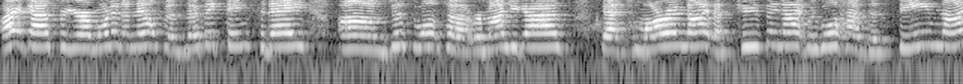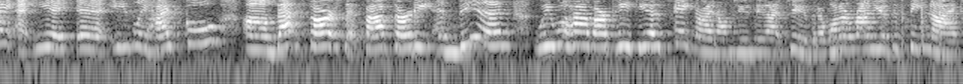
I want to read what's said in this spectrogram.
All right, guys, for your morning announcements, no big things today. Um, just want to remind you guys that tomorrow night, that's Tuesday night, we will have the STEAM night at, EA, Easley High School. Um, that starts at 5.30, and then we will have our PTO skate night on Tuesday night, too. But I want to remind you of the STEAM night.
